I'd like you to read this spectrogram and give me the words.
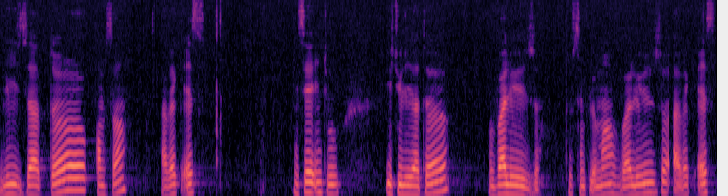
Utilisateur comme ça avec S c'est into utilisateur values tout simplement values avec s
